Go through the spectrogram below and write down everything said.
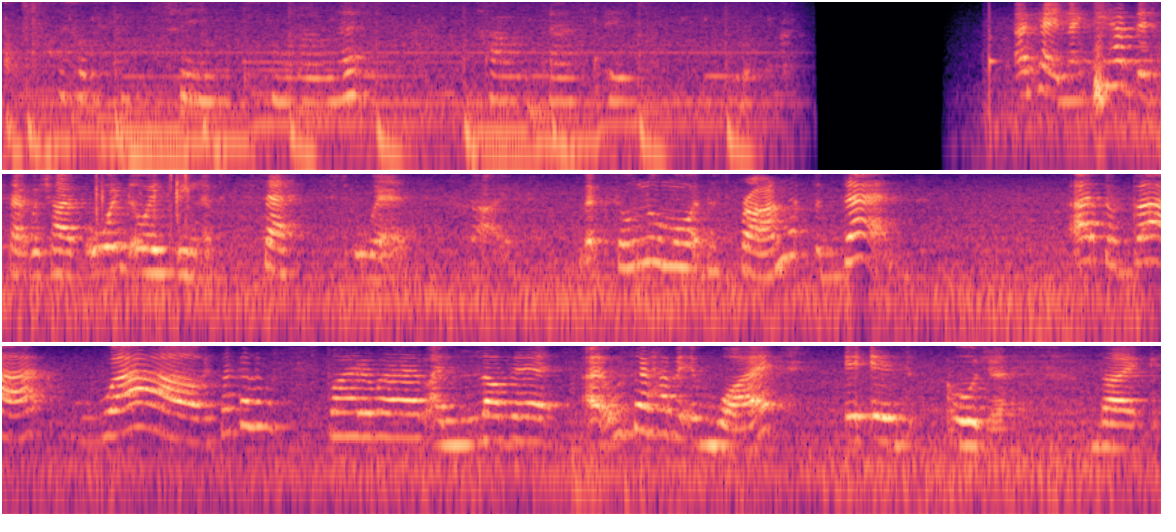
I hope you can see more or less how does it look. Okay, next we have this set which I've always, always been obsessed with. So, looks all normal at the front, but then at the back, wow, it's like a little spider web. I love it. I also have it in white. It is gorgeous. Like,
